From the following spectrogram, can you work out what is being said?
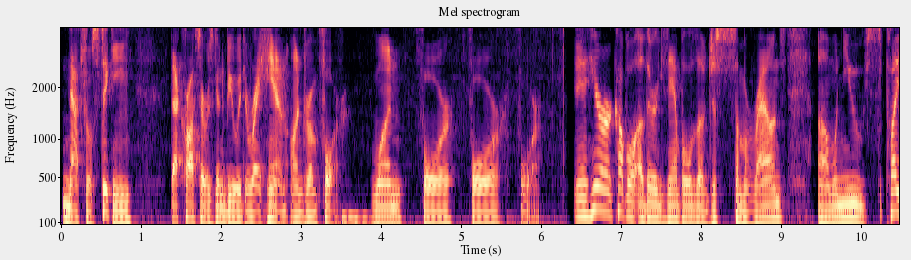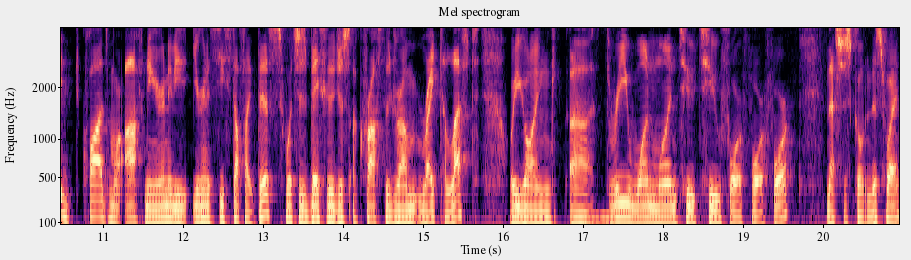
natural sticking, that crossover is going to be with your right hand on drum four. One, four, four, four. And here are a couple other examples of just some rounds. Um, when you play quads more often, you're gonna be you're gonna see stuff like this, which is basically just across the drum, right to left, where you're going uh, three, one, one, two, two, four, four, four, and that's just going this way.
